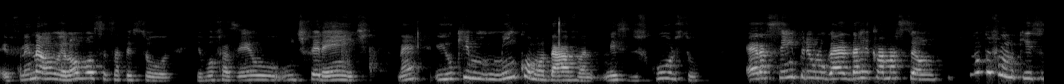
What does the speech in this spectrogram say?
eu falei, não, eu não vou ser essa pessoa eu vou fazer o, o diferente, né? E o que me incomodava nesse discurso era sempre o lugar da reclamação. Não estou falando que isso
